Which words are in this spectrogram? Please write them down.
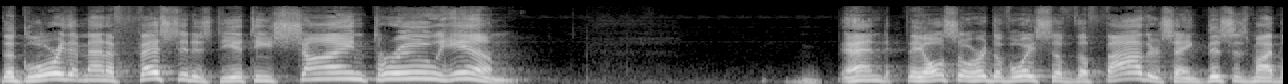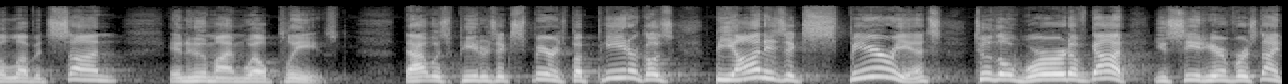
the glory that manifested his deity, shine through him. And they also heard the voice of the Father saying, This is my beloved Son, in whom I'm well pleased. That was Peter's experience. But Peter goes beyond his experience to the word of God. You see it here in verse 9.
